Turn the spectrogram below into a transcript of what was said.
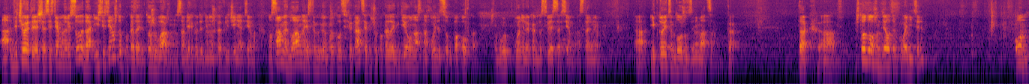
А для чего это я сейчас систему нарисую, да? И систему, чтобы показать, это тоже важно. На самом деле, какое-то немножко отвлечение от темы. Но самое главное, если мы говорим про классификацию, я хочу показать, где у нас находится упаковка, чтобы вы поняли как бы связь со всем остальным. А, И кто этим должен заниматься, как. Так, а, что должен делать руководитель? Он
